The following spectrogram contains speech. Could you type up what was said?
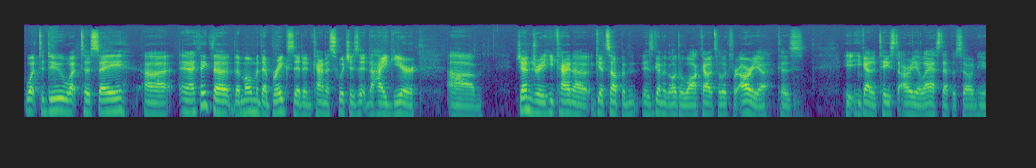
what to do, what to say. Uh, and I think the the moment that breaks it and kind of switches it into high gear, um, Gendry he kind of gets up and is gonna go to walk out to look for Arya because he, he got a taste of Arya last episode. And he,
